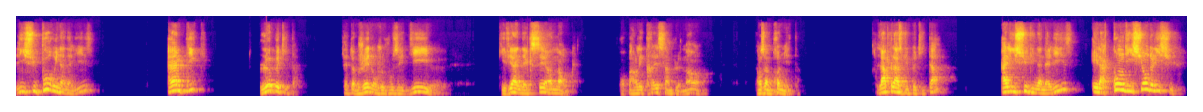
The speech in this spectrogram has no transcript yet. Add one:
l'issue pour une analyse, implique le petit a cet objet dont je vous ai dit, euh, qui vient indexer un manque, pour parler très simplement dans un premier temps. La place du petit a, à l'issue d'une analyse, est la condition de l'issue,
